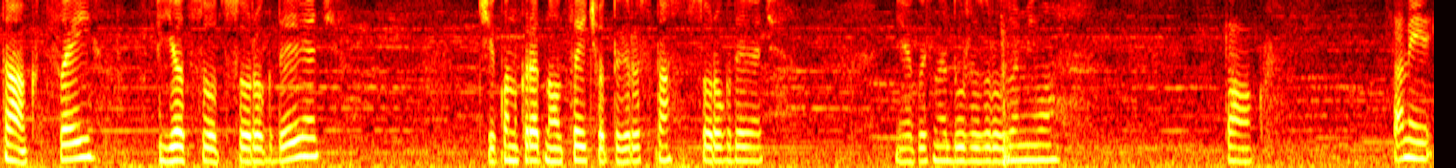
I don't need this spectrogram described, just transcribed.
Так, цей 549. Чи конкретно оцей 449. Якось не дуже зрозуміло. Так. Самі.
